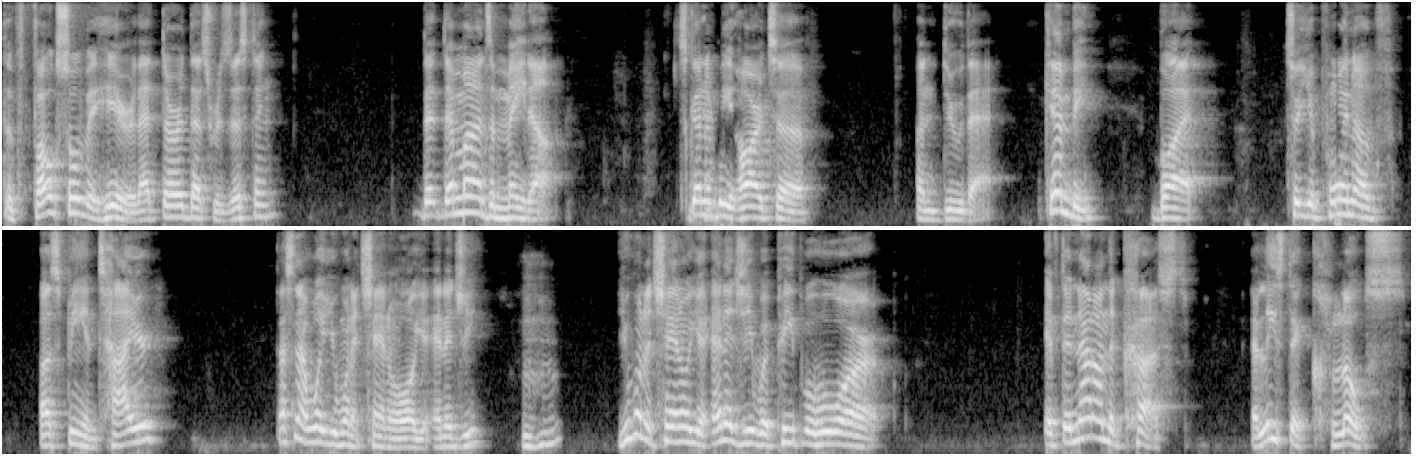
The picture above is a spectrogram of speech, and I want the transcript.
The folks over here, that third that's resisting, th- their minds are made up. It's going to be hard to undo that. Can be, but to your point of us being tired, that's not where you want to channel all your energy. Mm-hmm you want to channel your energy with people who are, if they're not on the cusp, at least they're close.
